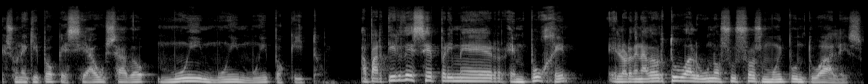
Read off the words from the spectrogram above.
es un equipo que se ha usado muy, muy, muy poquito. A partir de ese primer empuje, el ordenador tuvo algunos usos muy puntuales.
